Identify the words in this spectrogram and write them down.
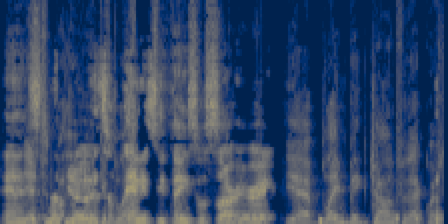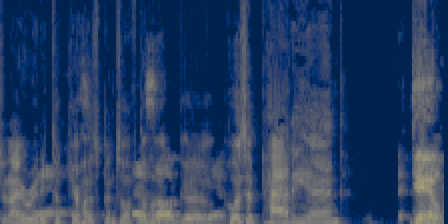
and it's, yeah, it's you know it's a blame, fantasy thing, so sorry, right? Yeah, blame Big John for that question. I already took your husbands off the hook. Good, uh, who is it? Patty and Gail.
